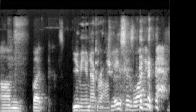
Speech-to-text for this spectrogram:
Um, but you, I mean, you're not you can wrong. Trace his line back.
